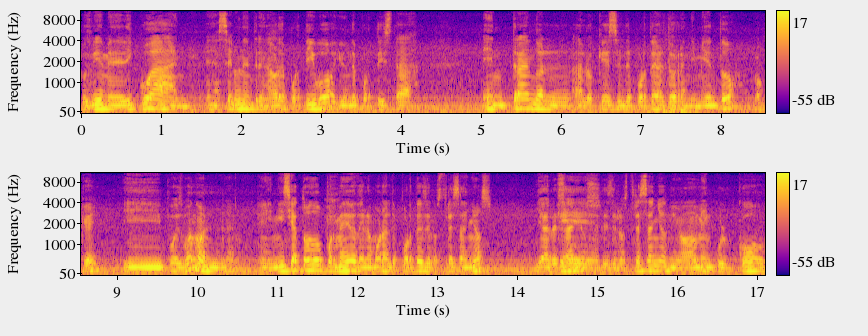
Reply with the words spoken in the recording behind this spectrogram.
Pues bien, me dedico a, a ser un entrenador deportivo y un deportista entrando al- a lo que es el deporte de alto rendimiento. ¿Ok? Y pues bueno, el- inicia todo por medio del amor al deporte desde los tres años, ya Tres que años. desde los tres años mi mamá me inculcó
